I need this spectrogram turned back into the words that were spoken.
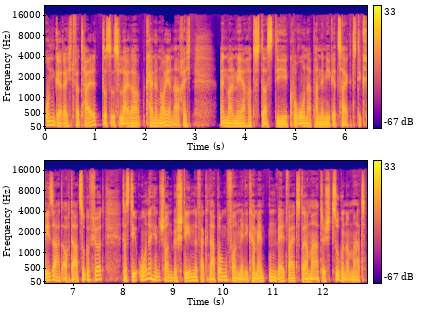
ungerecht verteilt. Das ist leider keine neue Nachricht. Einmal mehr hat das die Corona-Pandemie gezeigt. Die Krise hat auch dazu geführt, dass die ohnehin schon bestehende Verknappung von Medikamenten weltweit dramatisch zugenommen hat.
